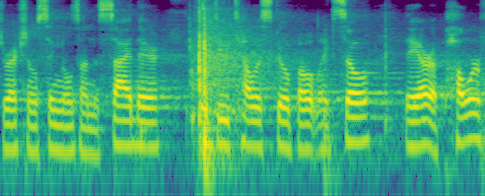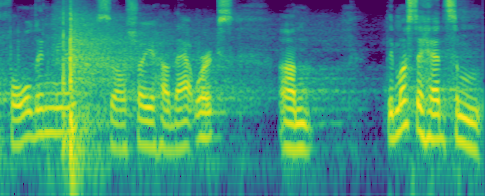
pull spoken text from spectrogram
directional signals on the side there. They do telescope out like so. They are a power fold-in mirror, so I'll show you how that works. Um, they must have had some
